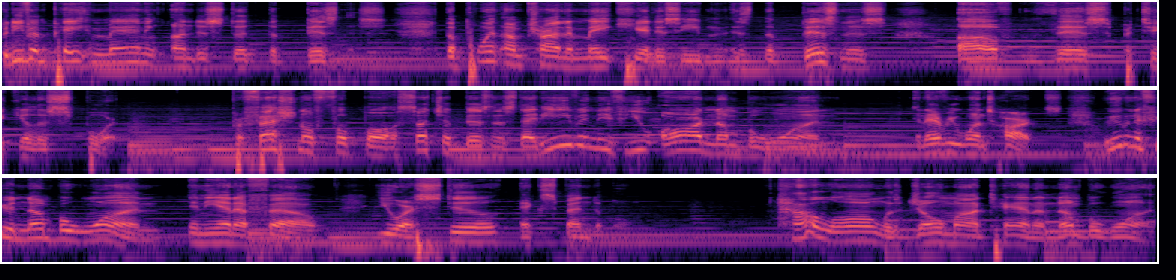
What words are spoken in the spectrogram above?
But even Peyton Manning understood the business. The point I'm trying to make here this evening is the business of this particular sport. Professional football is such a business that even if you are number one in everyone's hearts, or even if you're number one in the NFL, you are still expendable. How long was Joe Montana number one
